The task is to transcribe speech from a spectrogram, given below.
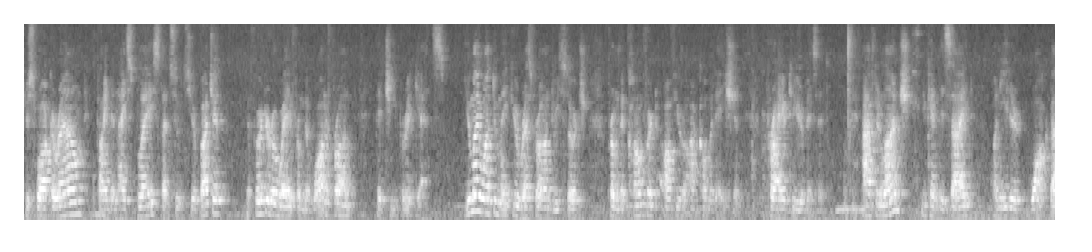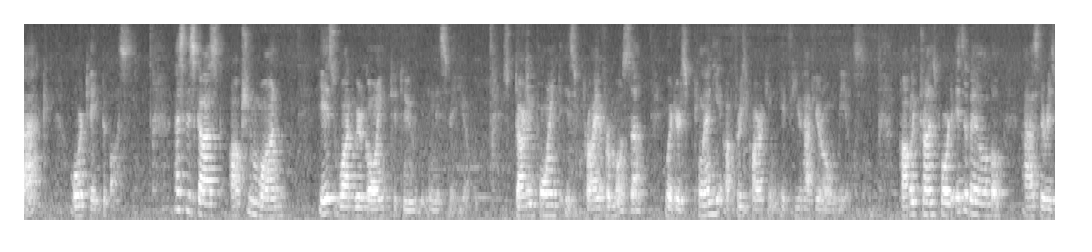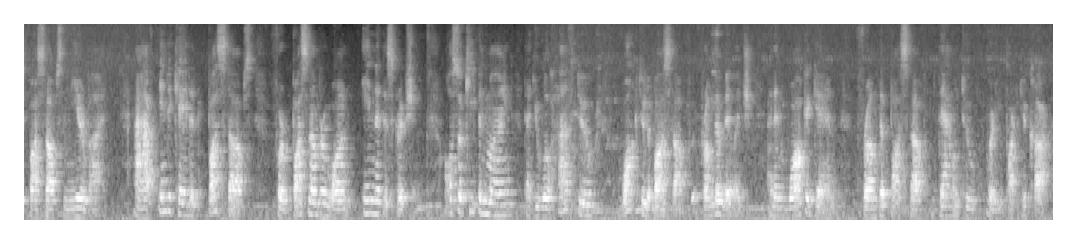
Just walk around, find a nice place that suits your budget, the further away from the waterfront, the cheaper it gets. You might want to make your restaurant research from the comfort of your accommodation prior to your visit. After lunch, you can decide on either walk back or take the bus. As discussed, option one is what we're going to do in this video. Starting point is Praia Formosa, where there's plenty of free parking if you have your own wheels. Public transport is available as there is bus stops nearby. I have indicated bus stops for bus number one in the description. Also keep in mind that you will have to walk to the bus stop from the village and then walk again from the bus stop down to where you park your car.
